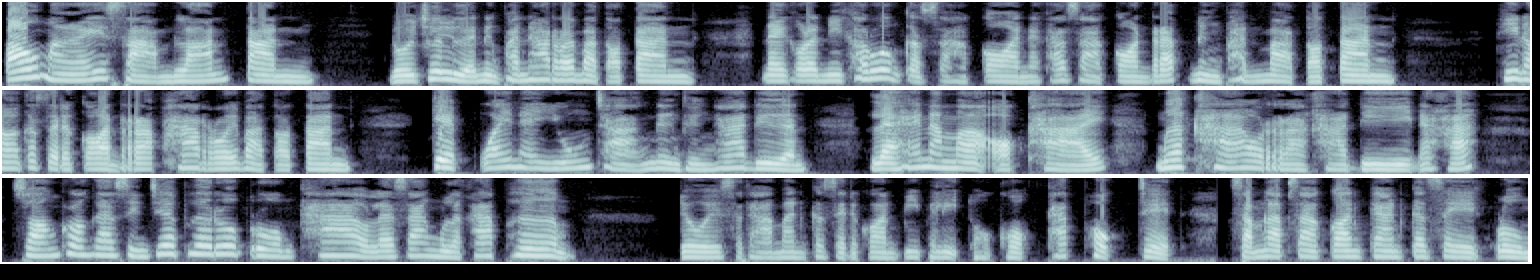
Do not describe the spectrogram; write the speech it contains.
เป้าหมาย 3 ล้านตัน โดยช่วยเหลือ 1,500 บาทต่อตัน ในกรณีเข้าร่วมกับสหกรณ์นะคะสหกรณ์รับ 1,000 บาทต่อตัน พี่น้องเกษตรกรรับ 500 บาทต่อตัน เก็บไว้ในยุ้งฉาง 1-5 เดือน และให้นำมาออกขายเมื่อข้าวราคาดีนะคะ 2. โครงการสินเชื่อเพื่อรวบรวมข้าวและสร้างมูลค่าเพิ่ม โดยสถาบันเกษตรกรปีผลิต 66 ทับ 67 สำหรับสหกรการเกษตรกลุ่ม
